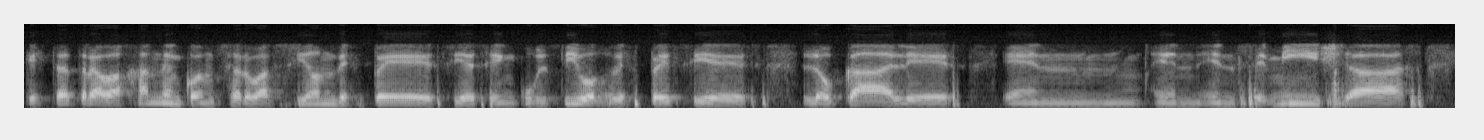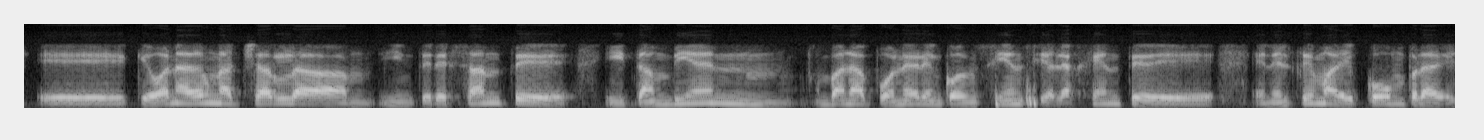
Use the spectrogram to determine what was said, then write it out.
que está trabajando en conservación de especies, en cultivos de especies locales, en, en, semillas, eh, que van a dar una charla interesante y también van a poner en conciencia a la gente en el tema de compra de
